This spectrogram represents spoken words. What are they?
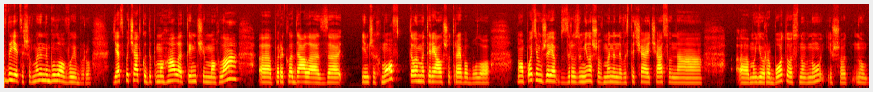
Здається, що в мене не було вибору. Я спочатку допомагала тим, чим могла, е, перекладала з інших мов той матеріал, що треба було. Ну а потім вже я зрозуміла, що в мене не вистачає часу на е, мою роботу основну, і що ну,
